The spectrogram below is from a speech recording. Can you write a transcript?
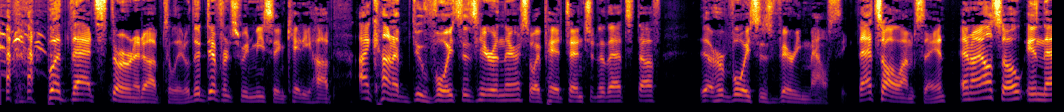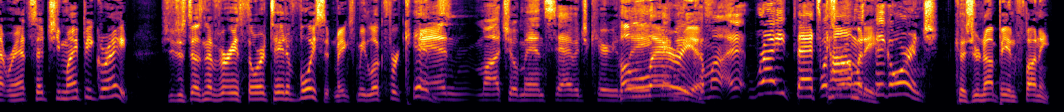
but that's stirring it up, Toledo. The difference between me saying Katie Hobbs, I kind of do voices here and there, so I pay attention to that stuff. Her voice is very mousy. That's all I'm saying. And I also, in that rant, said she might be great. She just doesn't have a very authoritative voice. It makes me look for kids. And Macho Man Savage Kari Lake. I mean, Hilarious. come on, eh, right? That's What's wrong with comedy. Big Orange. Because you're not being funny.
